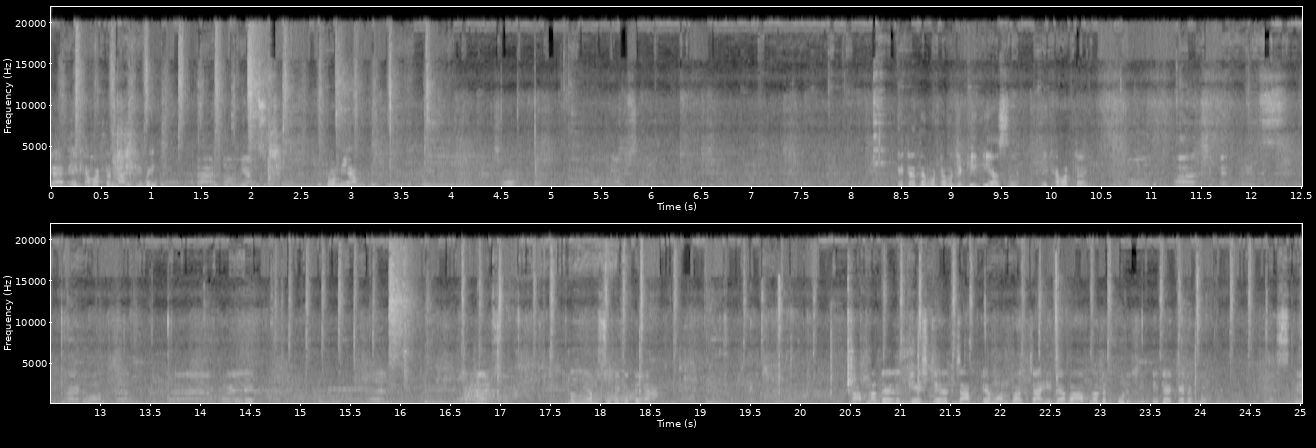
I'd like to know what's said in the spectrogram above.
এটা এই খাবারটার নাম কি ভাই? Tom yum soup tom yum? আচ্ছা। এটাতে মোটামুটি কি কি আছে এই খাবারটায়? Chicken mix egg tom yum soup এটা তাই না? আপনাদের গেস্টের চাপ কেমন বা চাহিদা বা আপনাদের পরিচিতিটা কীরকম? আজকে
